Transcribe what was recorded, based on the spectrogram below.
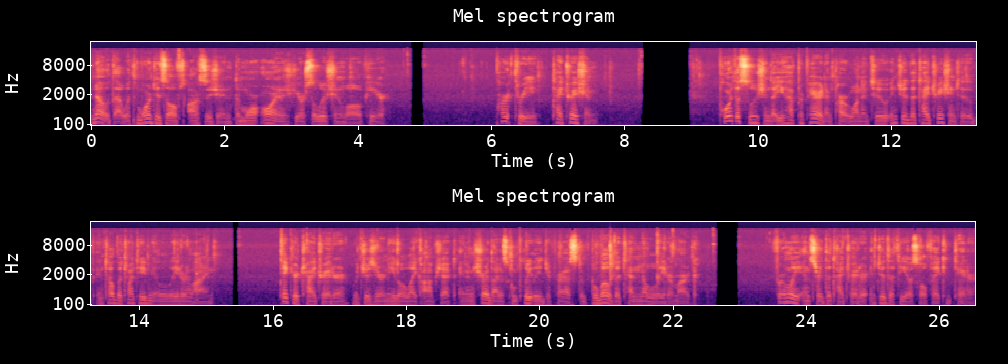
Note that with more dissolved oxygen, the more orange your solution will appear. Part 3. Titration. Pour the solution that you have prepared in Part 1 and 2 into the titration tube until the 20 milliliter line. Take your titrator, which is your needle-like object, and ensure that is completely depressed below the 10 milliliter mark. Firmly insert the titrator into the thiosulfate container.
